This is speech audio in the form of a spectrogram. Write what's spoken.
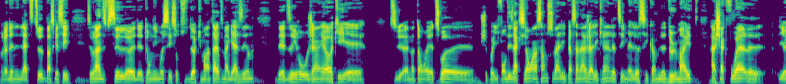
redonner une latitude parce que c'est c'est vraiment difficile là, de tourner. Moi, c'est surtout du documentaire du magazine de dire aux gens, Ah, ok, euh, tu, euh, mettons, euh, tu vas, euh, je sais pas, ils font des actions ensemble, souvent les personnages à l'écran, là, tu sais, mais là, c'est comme le 2 mètres à chaque fois, là, il y a,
